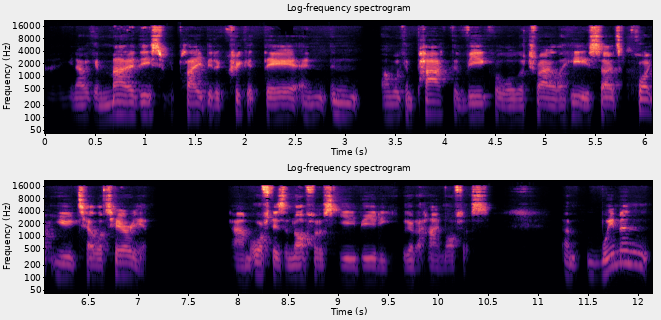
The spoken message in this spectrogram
Uh, you know, we can mow this, we can play a bit of cricket there, and, and, and we can park the vehicle or the trailer here. So, it's quite utilitarian. Um, or if there's an office, you beauty, we've got a home office. Um, women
